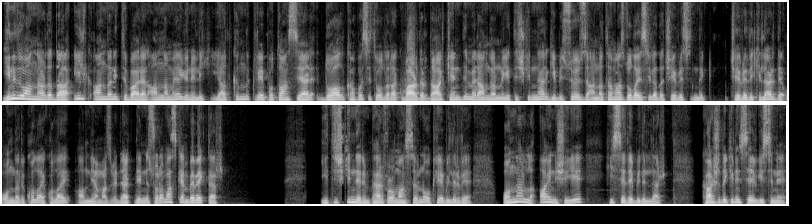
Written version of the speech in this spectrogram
Yeni doğanlarda daha ilk andan itibaren anlamaya yönelik yatkınlık ve potansiyel doğal kapasite olarak vardır. Daha kendi meramlarını yetişkinler gibi sözle anlatamaz. Dolayısıyla da çevresinde çevredekiler de onları kolay kolay anlayamaz ve dertlerini soramazken bebekler yetişkinlerin performanslarını okuyabilir ve onlarla aynı şeyi hissedebilirler. Karşıdakinin sevgisini,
